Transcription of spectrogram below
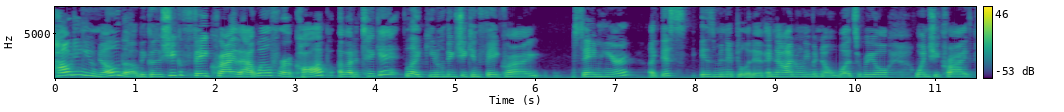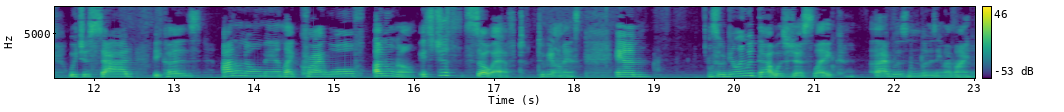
"How do you know though? Because if she could fake cry that well for a cop about a ticket, like you don't think she can fake cry? Same here. Like this is manipulative, and now I don't even know what's real when she cries, which is sad because I don't know, man, like cry wolf. I don't know. It's just so effed, to be honest. And so dealing with that was just like, I was losing my mind.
